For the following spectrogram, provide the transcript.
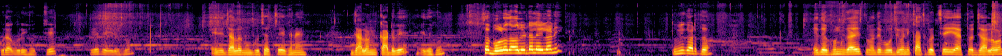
ঘোরাঘুরি হচ্ছে, ঠিক আছে, এই দেখুন। এই যে জ্বালন গুছাচ্ছে, এখানে জ্বালন কাটবে, এই দেখুন। সে বড় দাউলিটা লেইলানি তুমি করতো? এই দেখুন গাইস তোমাদের বৌদিমণি কাজ করছে, এই এত জ্বালন।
